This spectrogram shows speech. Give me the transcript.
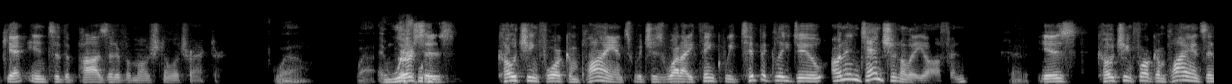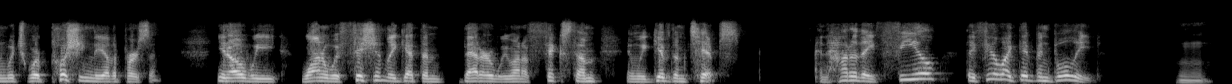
get into the positive emotional attractor. Wow. Wow. And versus one- coaching for compliance, which is what I think we typically do unintentionally often, is coaching for compliance in which we're pushing the other person. You know, we want to efficiently get them better, we want to fix them, and we give them tips. And how do they feel? They feel like they've been bullied. Mm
